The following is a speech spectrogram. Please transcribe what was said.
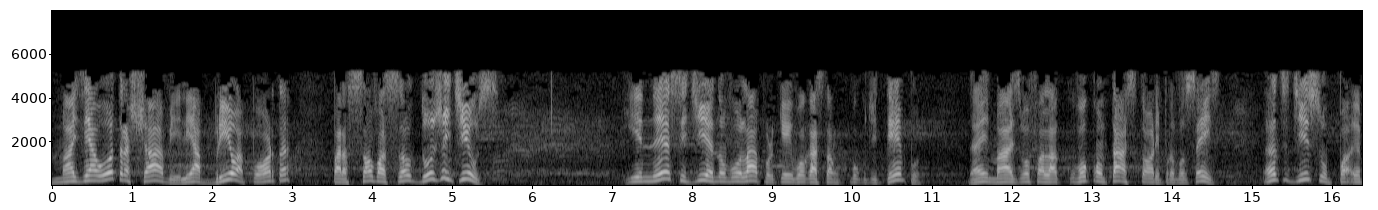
Mas é a outra chave, ele abriu a porta para a salvação dos gentios. E nesse dia não vou lá porque vou gastar um pouco de tempo, né? Mas vou falar, vou contar a história para vocês. Antes disso, é,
